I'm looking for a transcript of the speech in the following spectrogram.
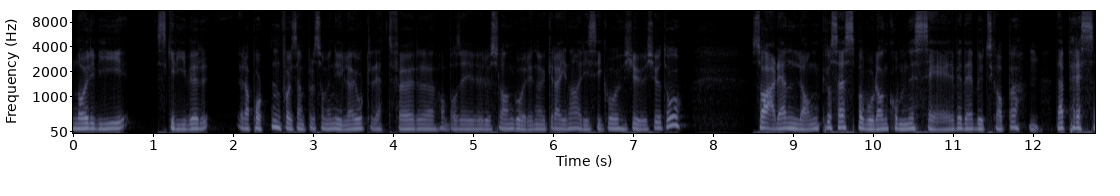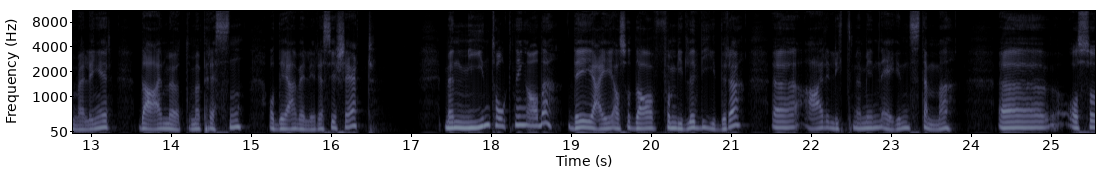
når vi skriver rapporten, for eksempel, som vi nylig har gjort rett før eh, si, Russland går inn i Ukraina, risiko 2022, så er det en lang prosess på hvordan kommuniserer vi det budskapet. Mm. Det er pressemeldinger, det er møte med pressen, og det er veldig regissert. Men min tolkning av det, det jeg altså da formidler videre, eh, er litt med min egen stemme. Uh, og så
